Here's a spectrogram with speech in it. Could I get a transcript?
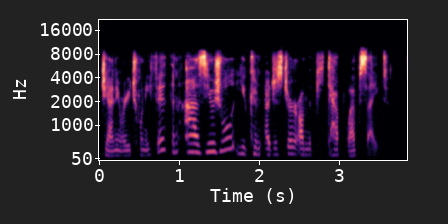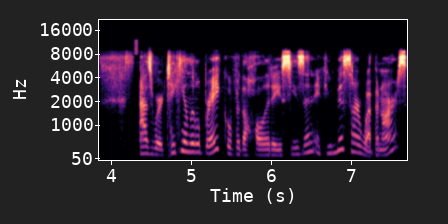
January 25th. And as usual, you can register on the PCAP website. As we're taking a little break over the holiday season, if you miss our webinars,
